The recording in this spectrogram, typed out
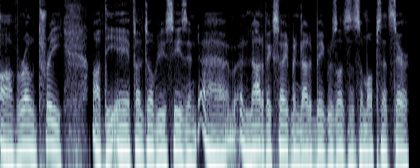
of round three of the AFLW season. Um, a lot of excitement, a lot of big results, and some upsets there.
